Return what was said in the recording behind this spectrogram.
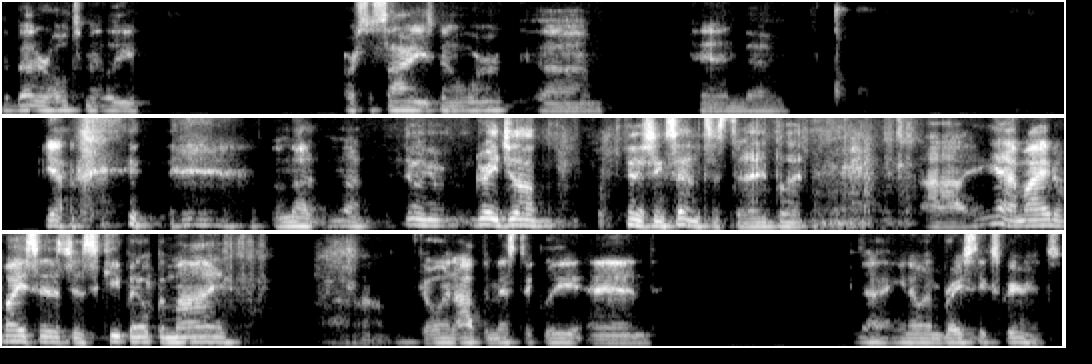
the, better ultimately our society is going to work. Um, and um, yeah, I'm not not doing a great job finishing sentences today, but uh, yeah, my advice is just keep an open mind, um, go in optimistically, and uh, you know, embrace the experience.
